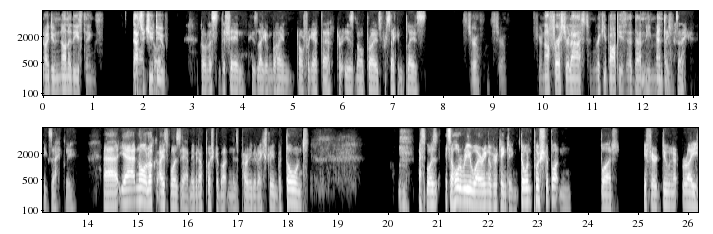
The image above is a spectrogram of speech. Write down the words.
know, I do none of these things. That's No, what you don't. do. Don't listen to Shane. He's lagging behind. Don't forget that there is no prize for second place. It's true. It's true. If you're not first, you're last. And Ricky Bobby said that and he meant it. Exactly. Exactly. Uh, yeah. No. Look. I suppose. Yeah. Maybe not push the button is probably a bit extreme, but don't. I suppose it's a whole rewiring of your thinking. Don't push the button, but if you're doing it right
